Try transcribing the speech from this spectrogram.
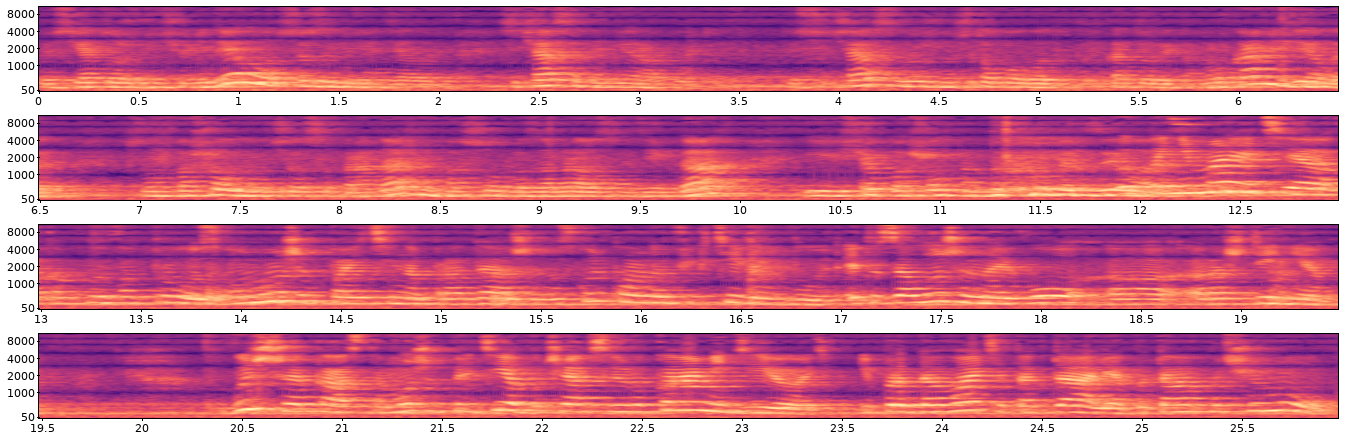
то есть я тоже ничего не делала, все за меня делали. Сейчас это не работает. То есть сейчас нужно, чтобы вот этот, который там руками делает, чтобы он пошел, научился продажам, пошел, разобрался в деньгах, и еще пошел там духовно развиваться. Вы понимаете, какой вопрос? Он может пойти на продажи, насколько он эффективен будет? Это заложено его э, рождением. Высшая каста может прийти обучаться и руками делать, и продавать и так далее. Потому, почему?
